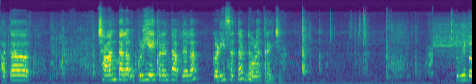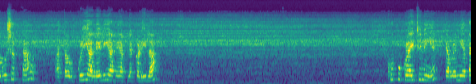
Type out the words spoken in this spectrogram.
आता छान त्याला उकळी येईपर्यंत आपल्याला कढी सतत ढवळत राहायची. तुम्ही बघू शकता आता उकळी आलेली आहे आपल्या कढीला. खूप उकळायची नाही आहे त्यामुळे मी आता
